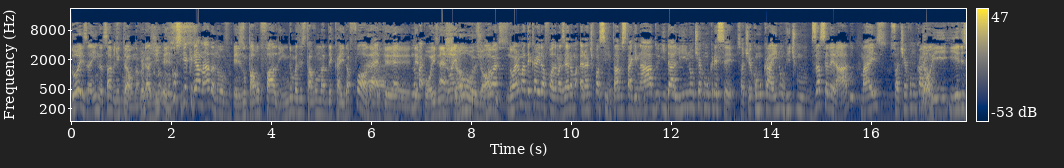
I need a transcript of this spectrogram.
II ainda, sabe? Tipo, Então, na verdade, Não, não- não eles- conseguia criar nada novo. Eles não estavam falindo, mas eles estavam numa decaída foda, É, porque é, não, depois eles é, não é chamam o Não, é- Jobs. não era uma decaída foda, mas era, uma- era tipo assim, tava estagnado e dali não tinha como crescer. Só tinha como cair num ritmo desacelerado, mas só tinha como cair. Não, e, e eles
